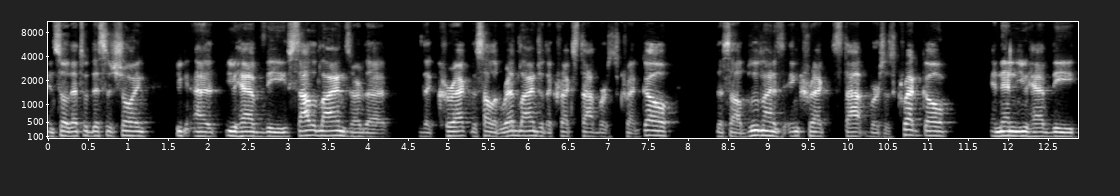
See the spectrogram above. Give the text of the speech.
And so that's what this is showing. You, uh, you have the solid lines are the, the correct, the solid red lines are the correct stop versus correct go. The solid blue line is incorrect stop versus correct go. And then you have the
